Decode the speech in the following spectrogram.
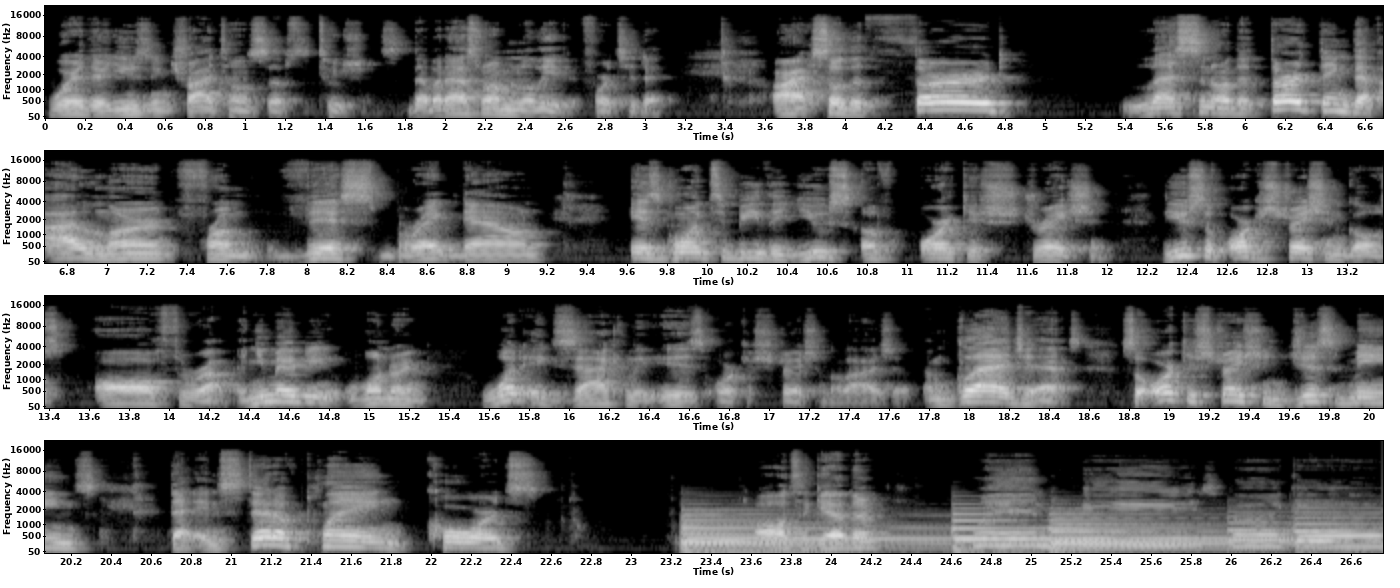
where they're using tritone substitutions. But that's where I'm going to leave it for today. All right, so the third lesson or the third thing that I learned from this breakdown is going to be the use of orchestration. The use of orchestration goes all throughout. And you may be wondering, what exactly is orchestration, Elijah? I'm glad you asked. So orchestration just means that instead of playing chords all together, when like a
